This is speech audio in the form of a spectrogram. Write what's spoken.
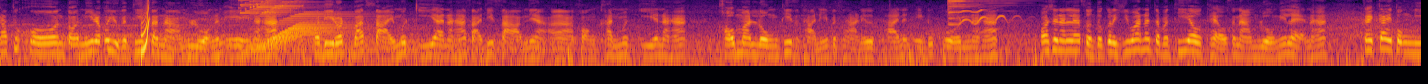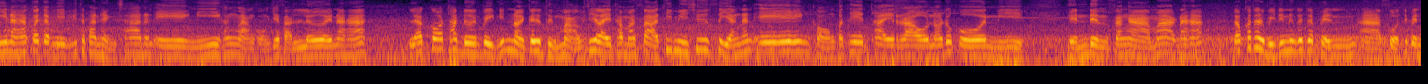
ครับทุกคนตอนนี้เราก็อยู่กันที่สนามหลวงนั่นเองนะฮะพอดีรถบัสสายเมื่อกี้นะฮะสายที่3เนี่ยอของคันเมื่อกี้นะฮะเขามาลงที่สถานีเป็นสถานีสุดท้ายนั่นเองทุกคนนะฮะเพราะฉะนั้นแล้วส่วนตัวก็เลยคิดว่าน่าจะมาเที่ยวแถวสนามหลวงนี่แหละนะฮะใกล้ๆตรงนี้นะฮะก็จะมีพิพิธภัณฑ์แห่งชาตินั่นเองนี่ข้างหลังของเจสันเลยนะฮะแล้วก็ถ้าเดินไปอีกนิดหน่อยก็จะถึงมหาวิทยาลัยธรรมศาสตร์ที่มีชื่อเสียงนั่นเองของประเทศไทยเราเนาะทุกคนนี่เห็นเด่นสง่ามากนะฮะ แล้วก็ถ้าไปอีนิดนึงก็จะเป็นอ่าส่วนที่เป็น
